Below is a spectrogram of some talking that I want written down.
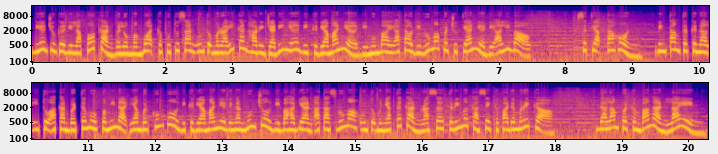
dia juga dilaporkan belum membuat keputusan untuk meraihkan hari jadinya di kediamannya di Mumbai atau di rumah percutiannya di Alibaug. Setiap tahun, bintang terkenal itu akan bertemu peminat yang berkumpul di kediamannya dengan muncul di bahagian atas rumah untuk menyatakan rasa terima kasih kepada mereka. Dalam perkembangan lain,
